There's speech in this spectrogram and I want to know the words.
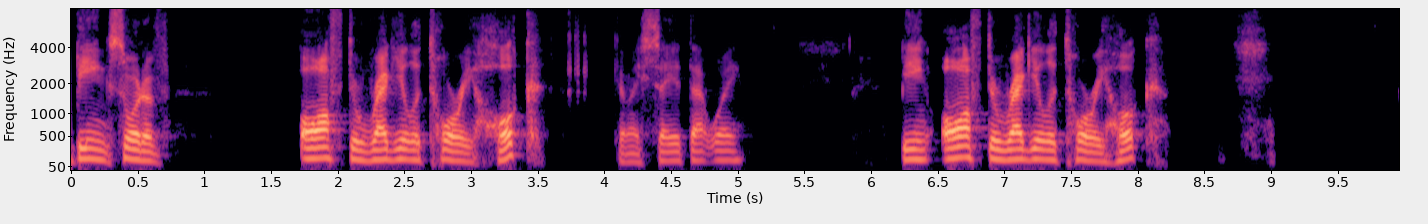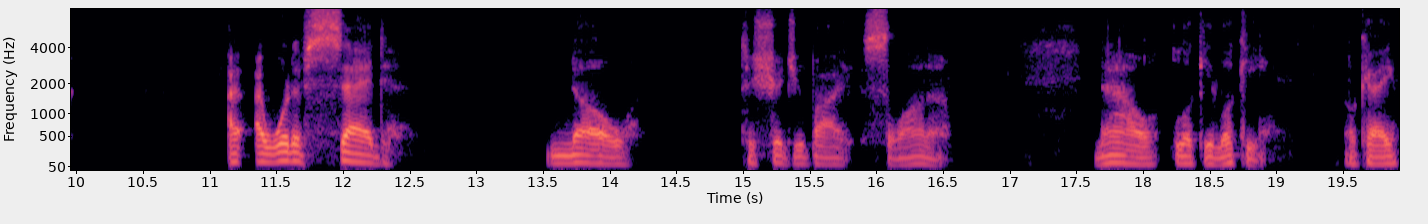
being sort of off the regulatory hook. Can I say it that way? Being off the regulatory hook. I, I would have said no to should you buy Solana. Now, looky, looky. Okay.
